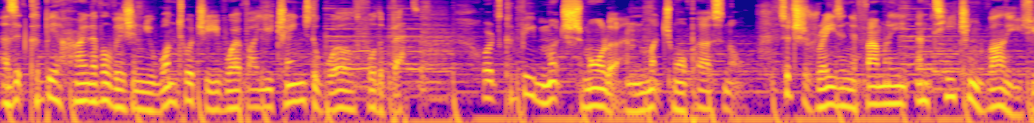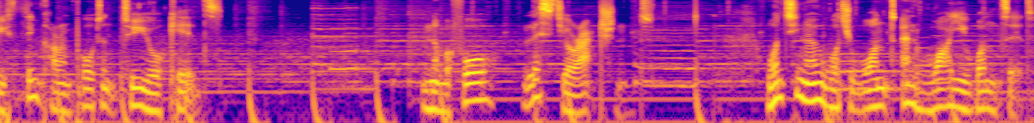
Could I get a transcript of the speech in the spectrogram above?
as it could be a high level vision you want to achieve whereby you change the world for the better or it could be much smaller and much more personal, such as raising a family and teaching values you think are important to your kids. Number 4. List your actions. Once you know what you want and why you want it,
